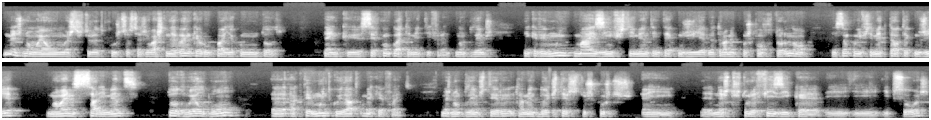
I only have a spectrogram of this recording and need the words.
mas não é uma estrutura de custos, ou seja, eu acho que na banca europeia como um todo tem que ser completamente diferente, não podemos, tem que haver muito mais investimento em tecnologia, naturalmente depois com retorno, não, atenção que o investimento em tecnologia não é necessariamente todo ele bom, uh, há que ter muito cuidado como é que é feito, mas não podemos ter realmente dois terços dos custos em, uh, na estrutura física e, e, e pessoas,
